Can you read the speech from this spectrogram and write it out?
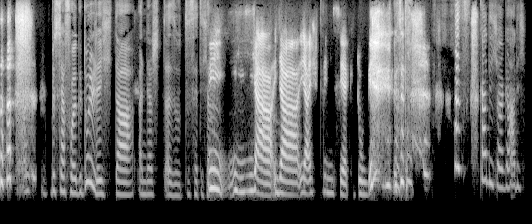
Und bist ja voll geduldig da an der, St- also das hätte ich ja. Ja, ja, ja, ich bin sehr geduldig. Das kann, ich ja gar nicht.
